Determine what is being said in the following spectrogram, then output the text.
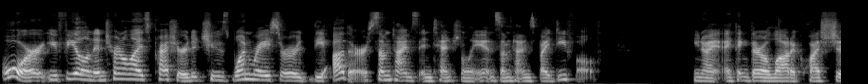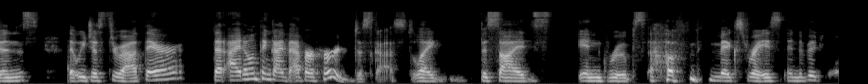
or you feel an internalized pressure to choose one race or the other, sometimes intentionally and sometimes by default. You know, I, I think there are a lot of questions that we just threw out there that I don't think I've ever heard discussed, like besides in groups of mixed race individuals.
